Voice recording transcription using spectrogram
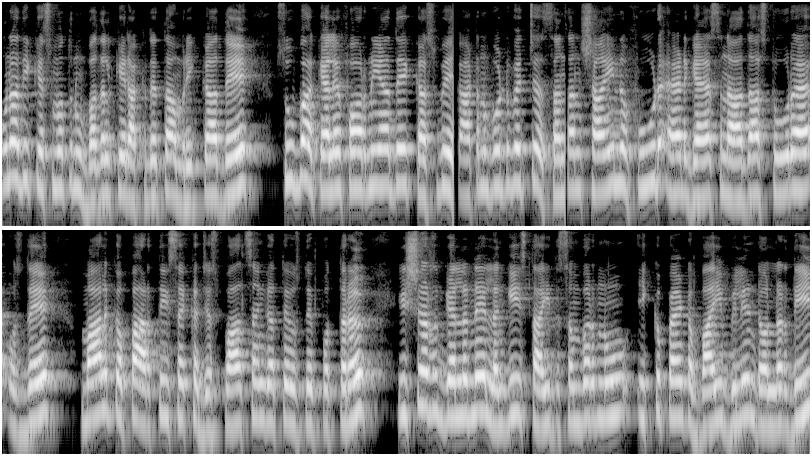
ਉਹਨਾਂ ਦੀ ਕਿਸਮਤ ਨੂੰ ਬਦਲ ਕੇ ਰੱਖ ਦਿੱਤਾ। ਅਮਰੀਕਾ ਦੇ ਸੂਬਾ ਕੈਲੀਫੋਰਨੀਆ ਦੇ ਕਸਬੇ ਕਾਟਨਵੁੱਡ ਵਿੱਚ ਸਨਸ਼ਾਈਨ ਫੂਡ ਐਂਡ ਗੈਸ ਨਾਂ ਦਾ ਸਟੋਰ ਹੈ। ਉਸ ਦੇ ਮਾਲਕ ਭਾਰਤੀ ਸਿੱਖ ਜਸਪਾਲ ਸਿੰਘ ਅਤੇ ਉਸ ਦੇ ਪੁੱਤਰ ਈਸ਼ਰ ਗਿੱਲ ਨੇ ਲੰਗੀ 27 ਦਸੰਬਰ ਨੂੰ 1.22 ਬਿਲੀਅਨ ਡਾਲਰ ਦੀ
